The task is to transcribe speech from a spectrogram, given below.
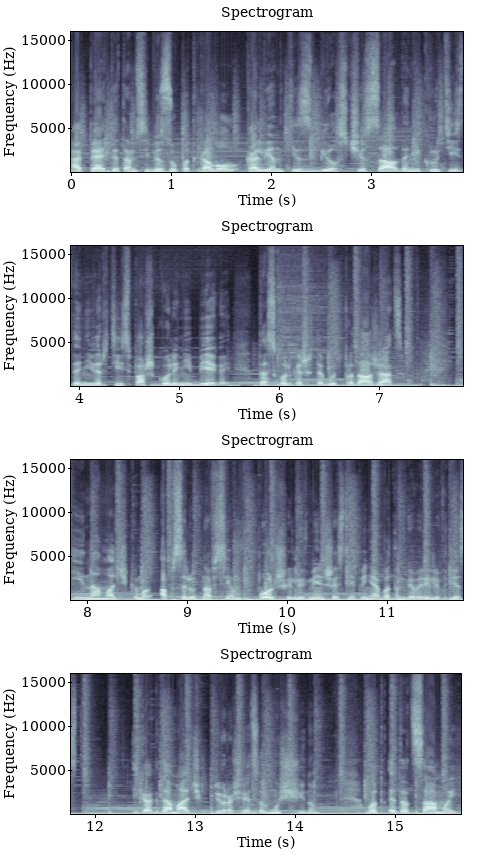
опять ты там себе зуб отколол, коленки сбил, счесал, да не крутись, да не вертись, по школе не бегай, да сколько же это будет продолжаться. И нам, мальчикам, абсолютно всем в большей или в меньшей степени об этом говорили в детстве. И когда мальчик превращается в мужчину, вот этот самый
